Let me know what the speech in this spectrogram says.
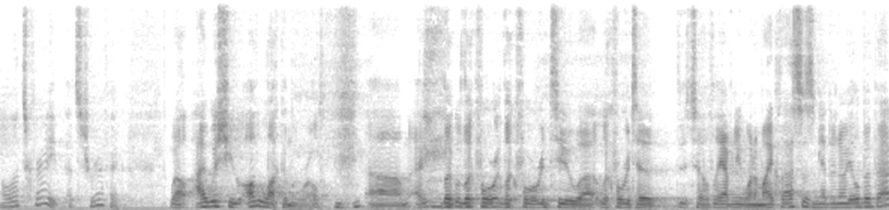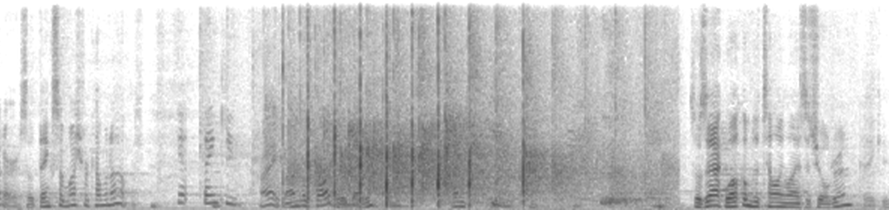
Well, that's great. That's terrific. Well, I wish you all the luck in the world. Um, I look, look forward look forward to uh, look forward to, to hopefully having you in one of my classes and get to know you a little bit better. So thanks so much for coming up. Yeah, thank you. All right, round of applause, everybody. Thanks. So Zach, welcome to Telling Lies to Children. Thank you.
